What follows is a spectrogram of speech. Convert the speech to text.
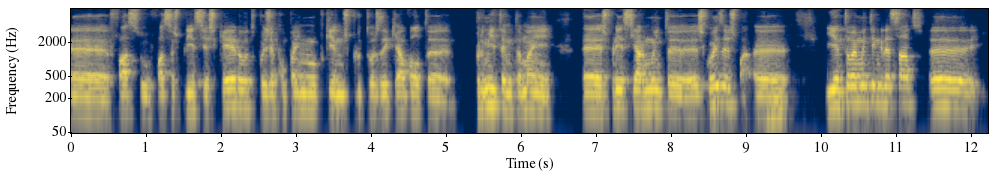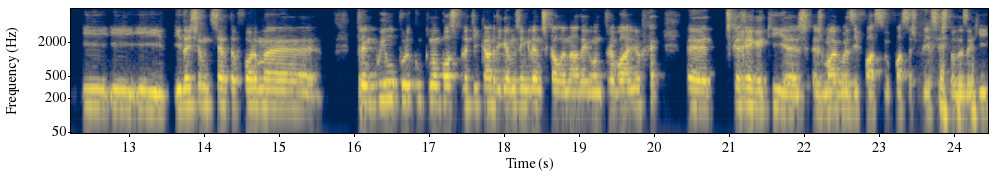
Uh, faço, faço as experiências que quero, depois acompanho pequenos produtores aqui à volta, permitem-me também uh, experienciar muitas coisas, pá, uh, e então é muito engraçado e, e, e deixa-me de certa forma tranquilo, porque o que não posso praticar, digamos, em grande escala nada é onde trabalho, descarrego aqui as, as mágoas e faço, faço as experiências todas aqui.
